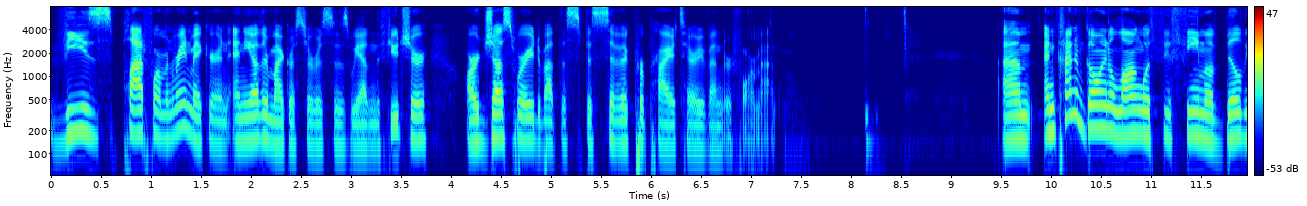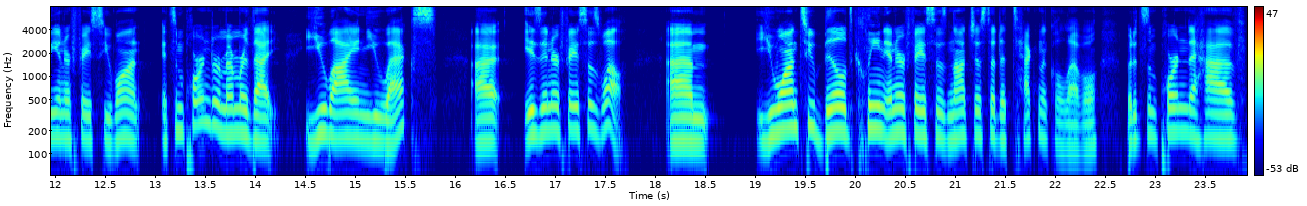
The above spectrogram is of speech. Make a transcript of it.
these platform and Rainmaker and any other microservices we add in the future are just worried about the specific proprietary vendor format. Um, and kind of going along with the theme of build the interface you want, it's important to remember that UI and UX uh, is interface as well. Um, you want to build clean interfaces not just at a technical level, but it's important to have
